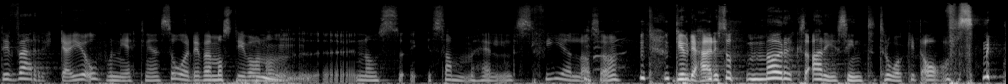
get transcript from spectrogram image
Det verkar ju onekligen så. Det måste ju vara någon, Mm. eh, någon samhällsfel alltså. Gud det här är så mörkt, argsint, tråkigt avsnitt.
